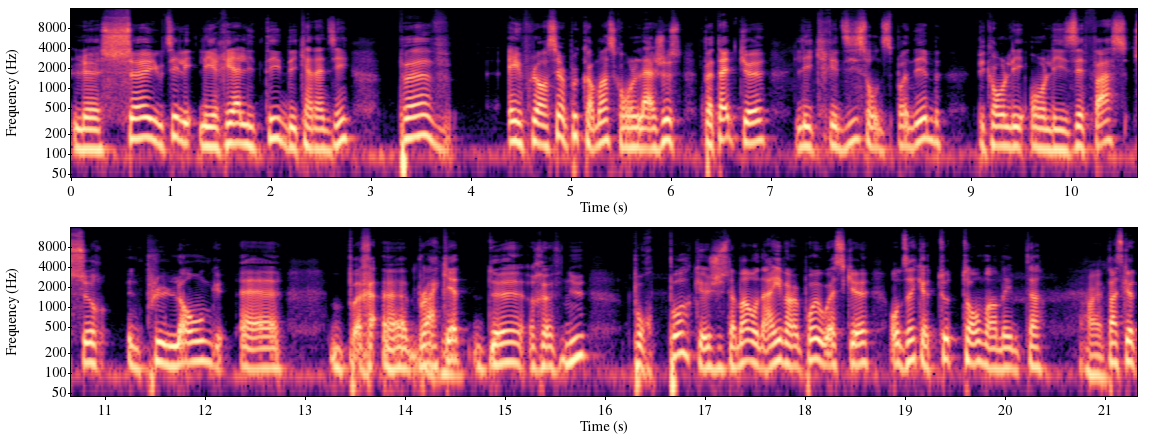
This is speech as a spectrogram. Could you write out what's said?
le seuil ou les, les réalités des Canadiens peuvent influencer un peu comment est-ce qu'on l'ajuste? Peut-être que les crédits sont disponibles, puis qu'on les, on les efface sur une plus longue euh, euh, bracket mhm. de revenus pour pas que justement on arrive à un point où est-ce que on dirait que tout tombe en même temps. Parce que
